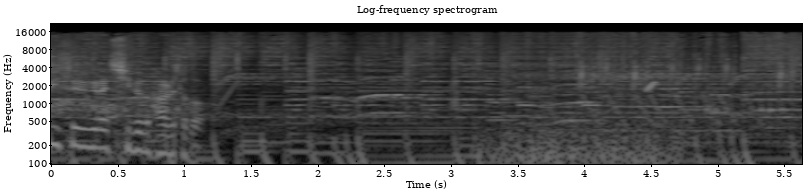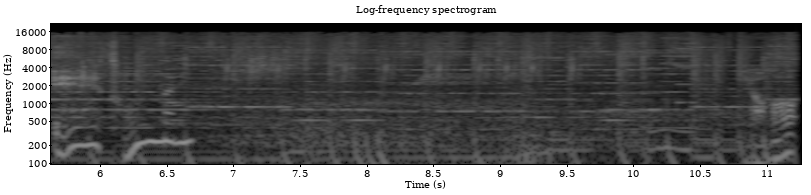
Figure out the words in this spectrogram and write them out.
くりするぐらいシールド貼られたぞ。えー、そんなに？やば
